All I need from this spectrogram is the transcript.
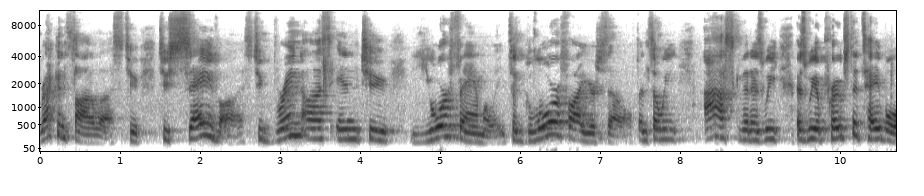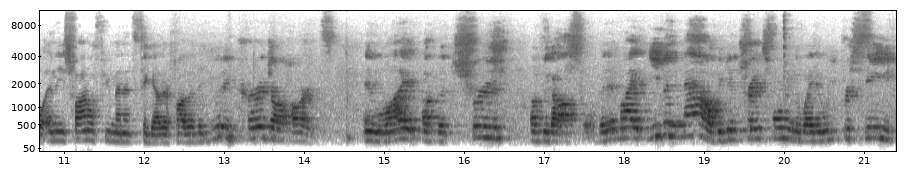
reconcile us, to, to save us, to bring us into your family, to glorify yourself. And so we ask that as we as we approach the table in these final few minutes together, Father, that you would encourage our hearts in light of the truth of the gospel, that it might even now begin transforming the way that we perceive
